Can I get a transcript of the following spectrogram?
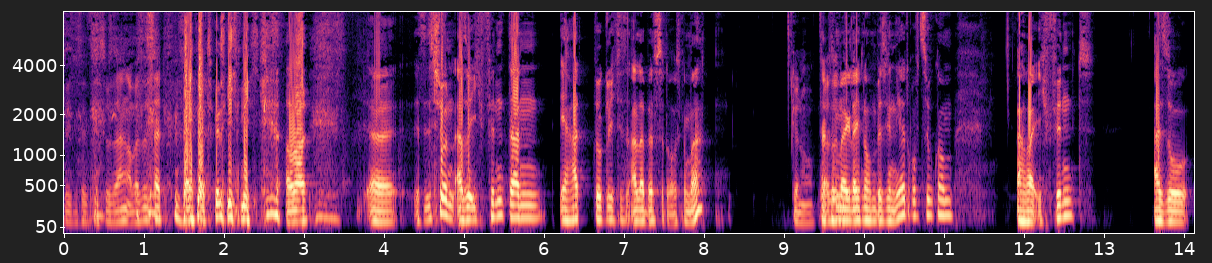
will das jetzt nicht so sagen, aber es ist halt, Nein, natürlich nicht. Aber äh, es ist schon, also ich finde dann, er hat wirklich das Allerbeste draus gemacht. genau. Da also, können wir gleich noch ein bisschen näher drauf zukommen. Aber ich finde, also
